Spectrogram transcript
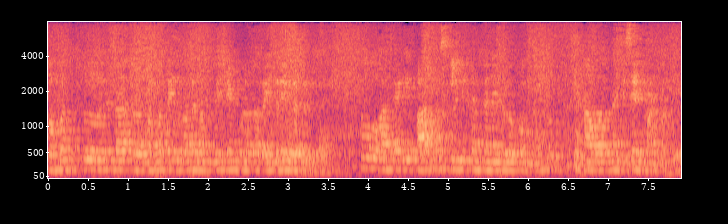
ತೊಂಬತ್ತರಿಂದ ತೊಂಬತ್ತೈದು ಭಾಗ ನಮ್ಮ ಪೇಷೆಂಟ್ಗಳೆಲ್ಲ ರೈತರೇ ಇರೋದ್ರಿಂದ. ಸೊ ಹಾಗಾಗಿ ಫಾರ್ಮರ್ಸ್ ಕ್ಲಿನಿಕ್ ಅಂತಲೇ ಇರಬೇಕು ಅಂದ್ಕೊಂಡು ನಾವು ಅದನ್ನ ಡಿಸೈಡ್ ಮಾಡ್ಕೊಂಡ್ವಿ.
